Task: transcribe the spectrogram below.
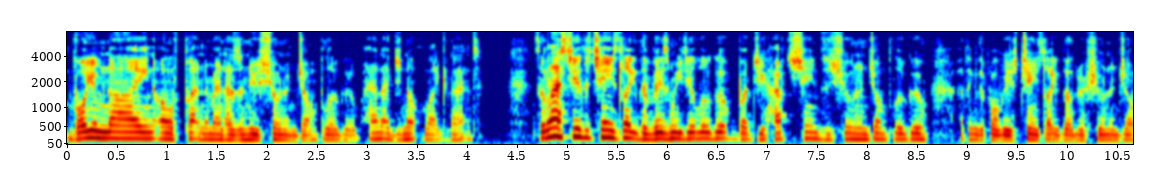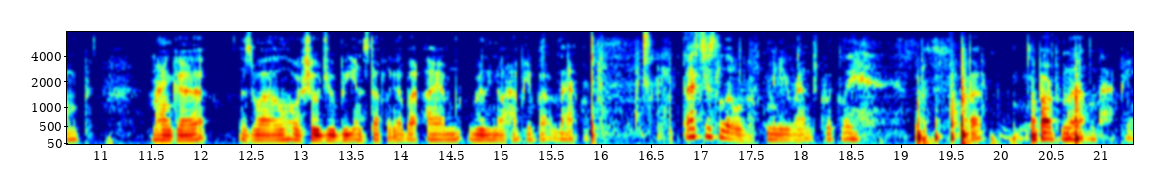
Volume 9 of Platinum End has a new Shonen Jump logo, and I do not like that. So last year they changed like the Viz Media logo, but you have to change the Shonen Jump logo. I think they probably changed like the other Shonen Jump manga as well, or Shoujo Beat and stuff like that, but I am really not happy about that. That's just a little mini rant quickly. But apart from that, I'm happy.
